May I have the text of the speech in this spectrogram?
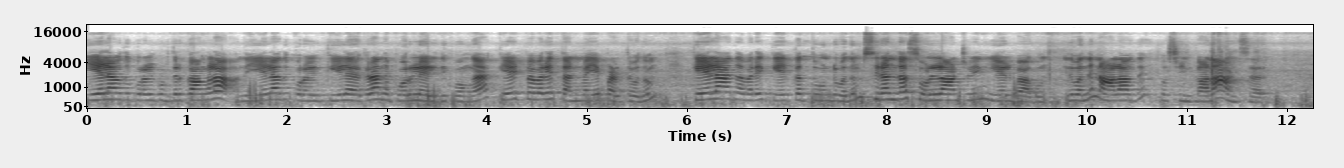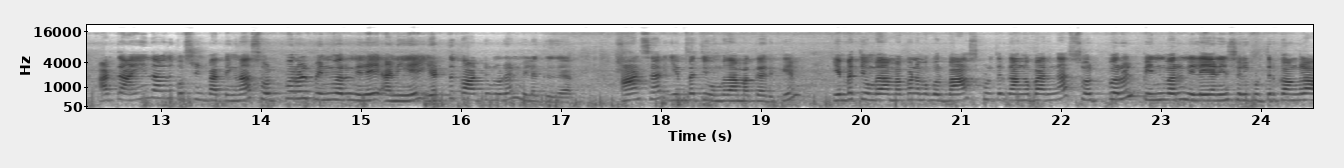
ஏழாவது குரல் கொடுத்துருக்காங்களா? அந்த ஏழாவது குரல் கீழே இருக்கிற அந்த பொருளை எழுதிக்கோங்க. கேட்பவரை தன்மையப்படுத்துவதும் கேளாதவரை கேட்க தூண்டுவதும் சிறந்த சொல்லாற்றலின் இயல்பாகும். இது வந்து நாலாவது கொஸ்டினுக்கான ஆன்சர் அடுத்து ஐந்தாவது கொஸ்டின் பார்த்தீங்கன்னா சொற்பொருள் பின்வரும் நிலை அணியை எடுத்துக்காட்டுகளுடன் விளக்குக. ஆன்சர் எண்பத்தி ஒன்பதாம் பக்கம் இருக்குது எண்பத்தி ஒன்பதாம் பக்கம் நமக்கு ஒரு பாக்ஸ் கொடுத்துருக்காங்க பாருங்கள் சொற்பொருள் பின்வரும் நிலை அணின்னு சொல்லி கொடுத்துருக்காங்களா?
